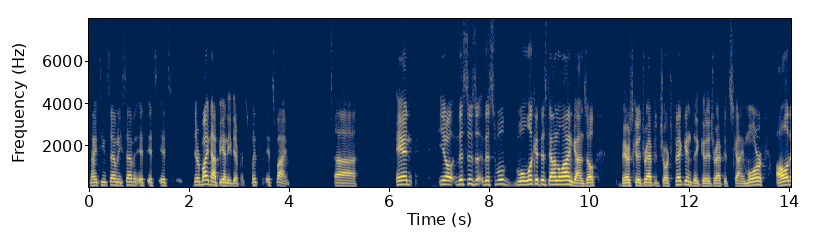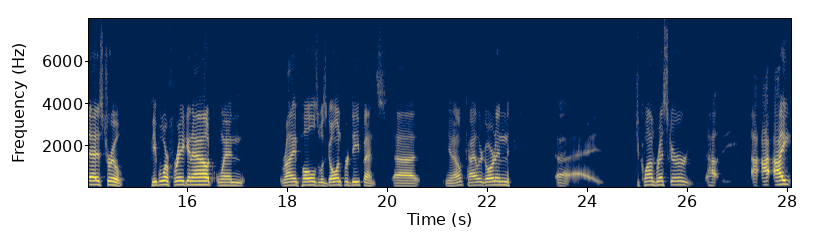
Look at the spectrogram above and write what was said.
1977. It's it's it's there might not be any difference, but it's fine. Uh, and you know this is this will we'll look at this down the line, Gonzo. Bears could have drafted George Pickens. They could have drafted Skyy Moore. All of that is true. People were freaking out when Ryan Poles was going for defense. Uh, you know, Kyler Gordon, uh, Jaquan Brisker. How, I, I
